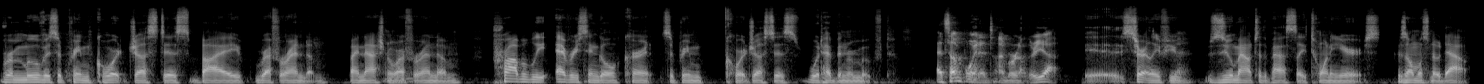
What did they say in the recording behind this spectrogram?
remove a Supreme Court justice by referendum, by national referendum, probably every single current Supreme Court justice would have been removed. At some point in time or another, yeah. Uh, certainly, if you yeah. zoom out to the past like 20 years, there's almost no doubt.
